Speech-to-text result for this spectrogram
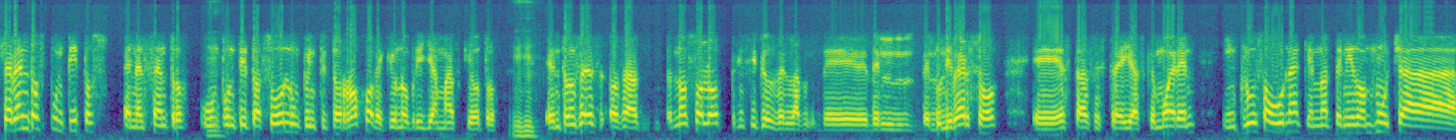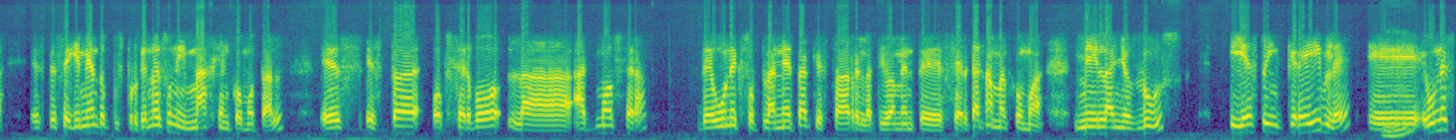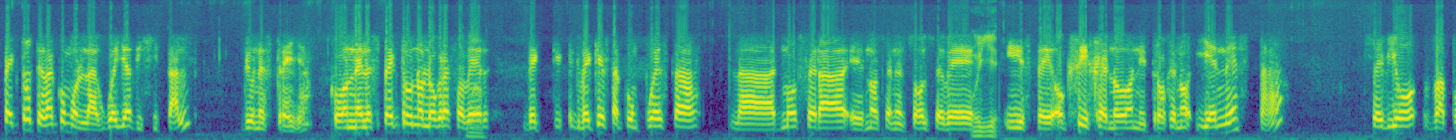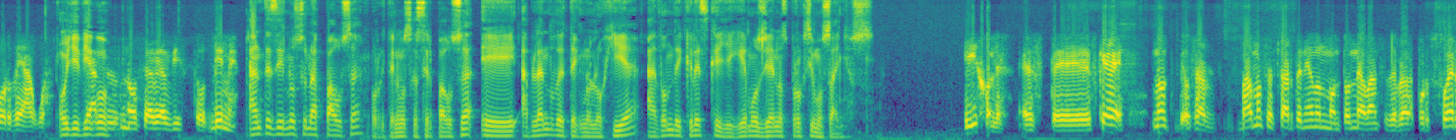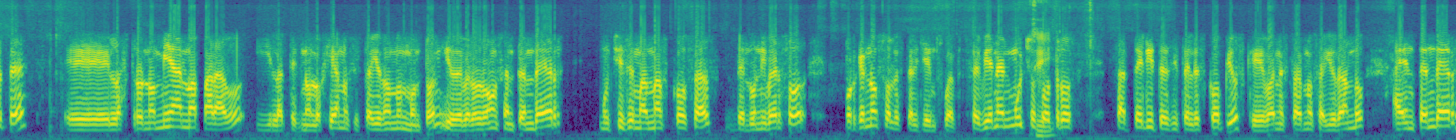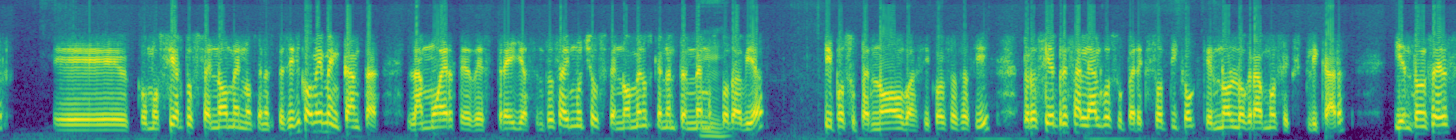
Se ven dos puntitos en el centro, un puntito azul, un puntito rojo, de que uno brilla más que otro. Entonces, o sea, no solo principios de la- de- del, del universo, eh, estas estrellas que mueren, incluso una que no ha tenido mucha este seguimiento, pues porque no es una imagen como tal, es esta observó la atmósfera de un exoplaneta que está relativamente cerca, nada más como a mil años luz. Y esto increíble, eh, un espectro te da como la huella digital de una estrella. Con el espectro uno logra saber de, qué, de qué está compuesta la atmósfera, eh, no sé, en el Sol se ve Oye. este, oxígeno, nitrógeno, y en esta se vio vapor de agua. Oye, Diego. antes no se había visto. Dime. Antes de irnos a una pausa, porque tenemos que hacer pausa, eh, hablando de tecnología, ¿a dónde crees que lleguemos ya en los próximos años? Híjole, este, es que, no, o sea, vamos a estar teniendo un montón de avances, de verdad, por suerte, eh, la astronomía no ha parado y la tecnología nos está ayudando un montón y de verdad vamos a entender muchísimas más cosas del universo, porque no solo está el James Webb, se vienen muchos Sí. otros satélites y telescopios que van a estarnos ayudando a entender eh, como ciertos fenómenos en específico. A mí me encanta la muerte de estrellas, entonces hay muchos fenómenos que no entendemos Mm. todavía, tipo supernovas y cosas así, pero siempre sale algo súper exótico que no logramos explicar. Y entonces,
